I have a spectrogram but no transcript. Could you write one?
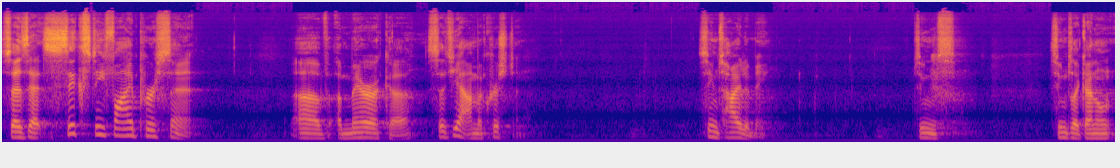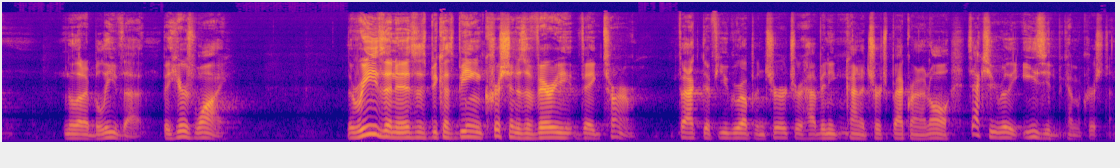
says that 65% of America says, Yeah, I'm a Christian. Seems high to me. Seems, seems like I don't know that I believe that. But here's why. The reason is, is because being a Christian is a very vague term. In fact, if you grew up in church or have any kind of church background at all, it's actually really easy to become a Christian.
